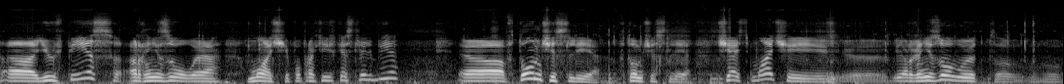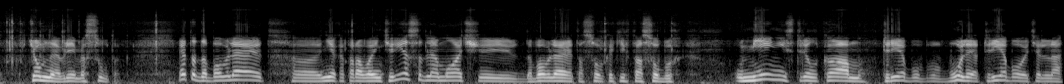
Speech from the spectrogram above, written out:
UFPS, организовывая матчи по практической стрельбе, Э, в том числе, в том числе, часть матчей э, организовывают э, в темное время суток. Это добавляет некоторого интереса для матчей, добавляет каких-то особых умений стрелкам, требу более требовательно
